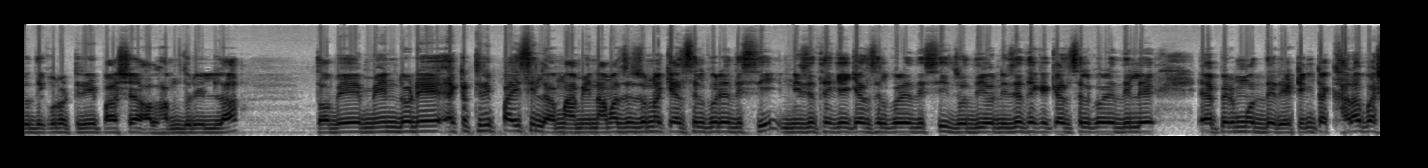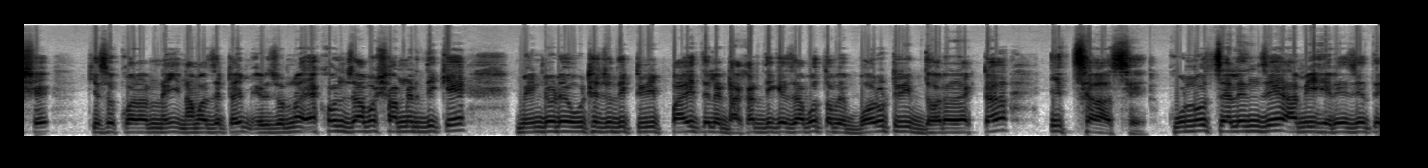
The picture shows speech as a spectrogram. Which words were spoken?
যদি কোনো ট্রিপ আসে, আলহামদুলিল্লাহ। তবে মেইন রোডে একটা ট্রিপ পাইছিলাম আমি নামাজের জন্য ক্যান্সেল করে দিছি নিজে থেকেই ক্যান্সেল করে দিছি যদিও নিজে থেকে ক্যান্সেল করে দিলে অ্যাপের মধ্যে রেটিংটা খারাপ আসে কিছু করার নেই নামাজের টাইম এর জন্য এখন যাব সামনের দিকে মেইন রোডে উঠে যদি ট্রিপ পাই তাহলে ঢাকার দিকে যাব তবে বড় ট্রিপ ধরার একটা ইচ্ছা আছে। কোনো চ্যালেঞ্জে আমি হেরে যেতে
